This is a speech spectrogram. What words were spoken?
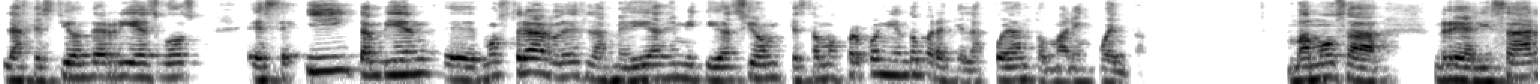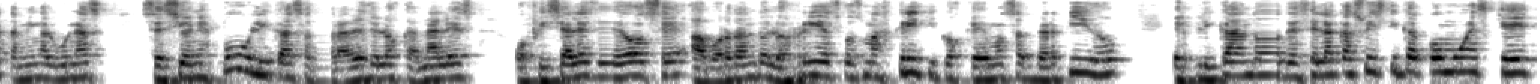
la gestión de riesgos este, y también eh, mostrarles las medidas de mitigación que estamos proponiendo para que las puedan tomar en cuenta. Vamos a realizar también algunas sesiones públicas a través de los canales oficiales de OCE abordando los riesgos más críticos que hemos advertido, explicando desde la casuística cómo es que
